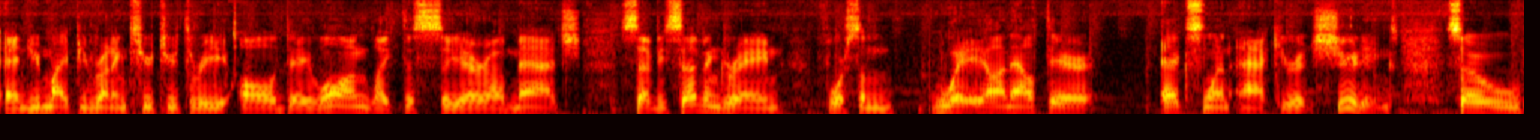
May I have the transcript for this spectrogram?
and you might be running 223 all day long, like the Sierra Match 77 grain for some way on out there excellent, accurate shootings. So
